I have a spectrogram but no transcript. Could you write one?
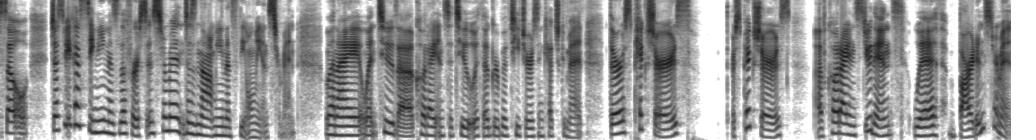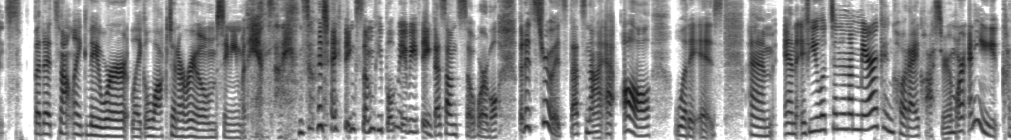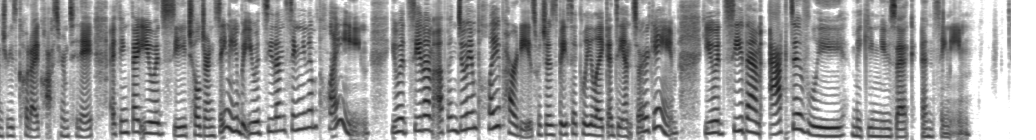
So, just because singing is the first instrument does not mean it's the only instrument. When I went to the Kodály Institute with a group of teachers in Kecskemét, there's pictures, there's pictures of Kodály students with barred instruments but it's not like they were like locked in a room singing with hand signs, which I think some people maybe think that sounds so horrible. But it's true. It's that's not at all what it is. Um, and if you looked in an American Kodály classroom or any country's Kodály classroom today, I think that you would see children singing, but you would see them singing and playing. You would see them up and doing play parties, which is basically like a dance or a game. You would see them actively making music and singing.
